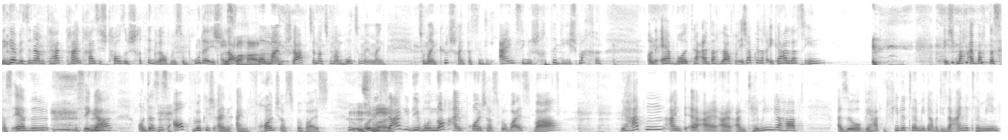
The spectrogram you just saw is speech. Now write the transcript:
Digga, wir sind am Tag 33.000 Schritte gelaufen. Ich so, Bruder, ich laufe von meinem Schlafzimmer zu meinem Wohnzimmer in mein, zu meinem Kühlschrank. Das sind die einzigen Schritte, die ich mache. Und er wollte einfach laufen. Ich habe gesagt, egal, lass ihn. Ich mache einfach das, was er will. Ist egal. Und das ist auch wirklich ein, ein Freundschaftsbeweis. Ich Und ich weiß. sage dir, wo noch ein Freundschaftsbeweis war. Wir hatten ein, äh, ein, ein- einen Termin gehabt. Also wir hatten viele Termine, aber dieser eine Termin,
